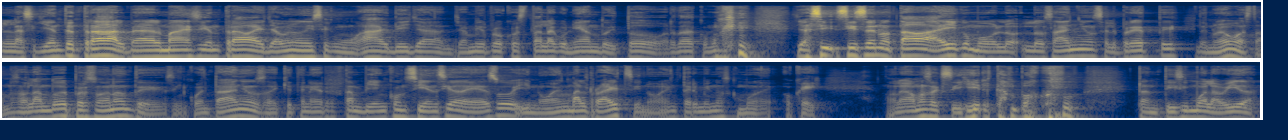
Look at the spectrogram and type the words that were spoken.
en la siguiente entrada, al ver al mae sí entraba y ya uno dice como, ay, ya, ya mi roco está laguneando y todo, ¿verdad? Como que ya sí, sí se notaba ahí como los años, el brete. De nuevo, estamos hablando de personas de 50 años, hay que tener también conciencia de eso y no en mal right, sino en términos como de, ok, no le vamos a exigir tampoco tantísimo a la vida.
